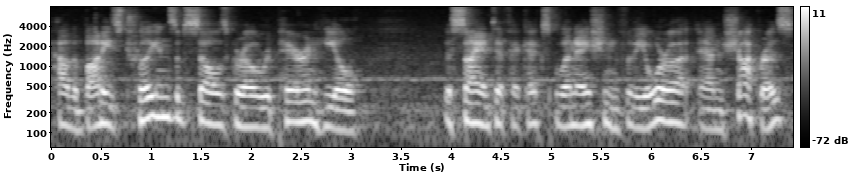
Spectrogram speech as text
how the body's trillions of cells grow, repair, and heal the scientific explanation for the aura and chakras,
